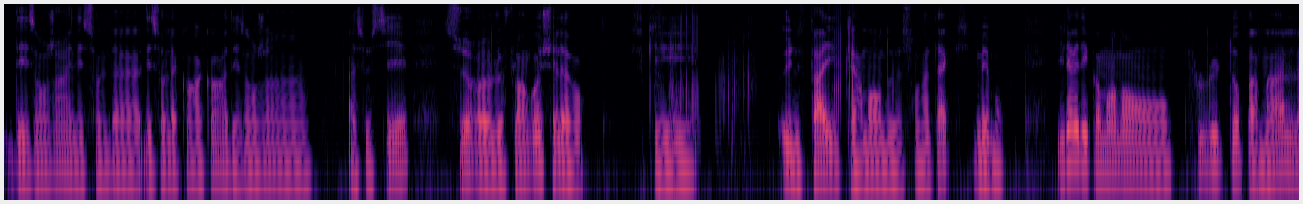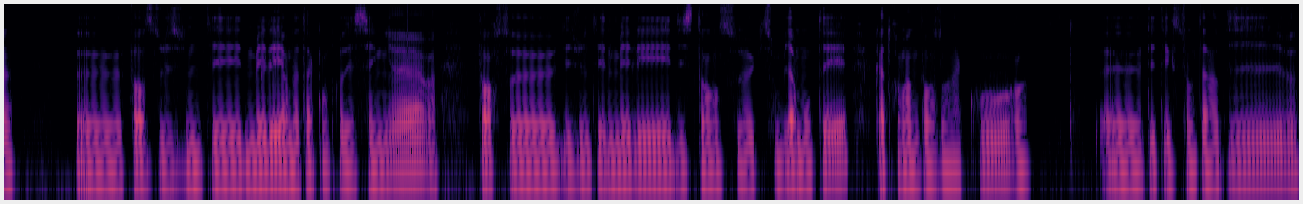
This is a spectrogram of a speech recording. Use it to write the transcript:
des engins et des soldats, des soldats corps à corps et des engins associés sur euh, le flanc gauche et l'avant. Ce qui est une faille clairement de son attaque, mais bon. Il avait des commandants plutôt pas mal. Euh, force des unités de mêlée en attaque contre des seigneurs, force euh, des unités de mêlée distance euh, qui sont bien montées, 80 de force dans la cour, détection tardive,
